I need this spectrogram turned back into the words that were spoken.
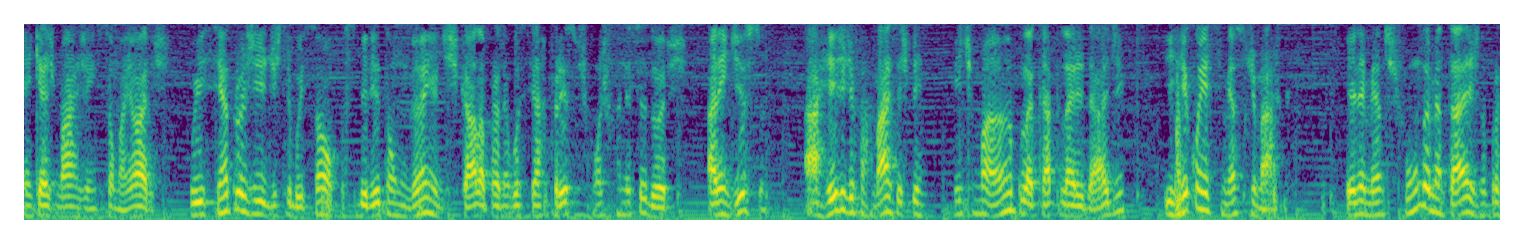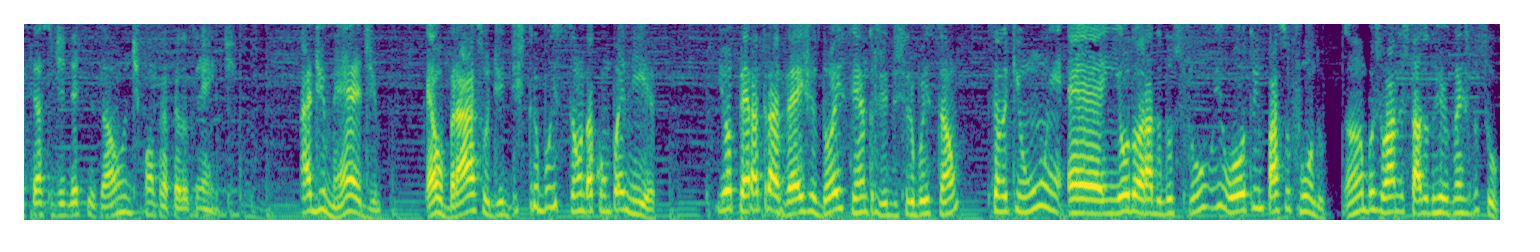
em que as margens são maiores, os centros de distribuição possibilitam um ganho de escala para negociar preços com os fornecedores. Além disso, a rede de farmácias permite uma ampla capilaridade e reconhecimento de marca elementos fundamentais no processo de decisão de compra pelo cliente. A DMED é o braço de distribuição da companhia e opera através de dois centros de distribuição, sendo que um é em Eldorado do Sul e o outro em Passo Fundo, ambos lá no estado do Rio Grande do Sul.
